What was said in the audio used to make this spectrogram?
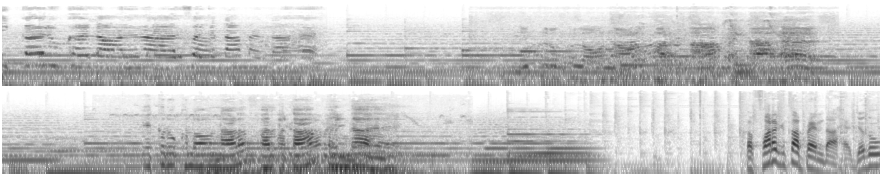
ਇੱਕ ਰੁੱਖ ਲਾਉਣ ਨਾਲ ਫ਼ਰਕ ਤਾਂ ਪੈਂਦਾ ਹੈ। ਇੱਕ ਰੁੱਖ ਲਾਉਣ ਨਾਲ ਫ਼ਰਕ ਤਾਂ ਪੈਂਦਾ ਹੈ। ਇੱਕ ਰੁੱਖ ਲਾਉਣ ਨਾਲ ਫ਼ਰਕ ਤਾਂ ਪੈਂਦਾ ਹੈ। ਤਾਂ ਫ਼ਰਕ ਤਾਂ ਪੈਂਦਾ ਹੈ। ਜਦੋਂ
